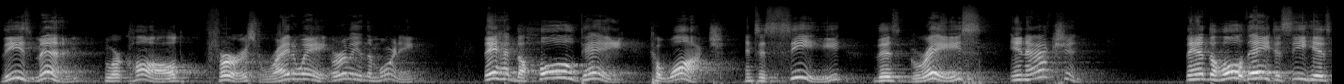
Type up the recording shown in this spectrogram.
These men who are called first, right away, early in the morning, they had the whole day to watch and to see this grace in action. They had the whole day to see his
